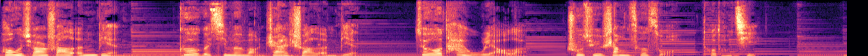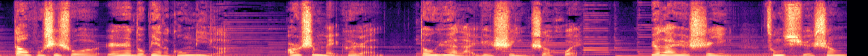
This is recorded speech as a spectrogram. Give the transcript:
朋友圈刷了 n 遍，各个新闻网站刷了 n 遍，最后太无聊了，出去上个厕所透透气。倒不是说人人都变得功利了，而是每个人都越来越适应社会，越来越适应从学生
